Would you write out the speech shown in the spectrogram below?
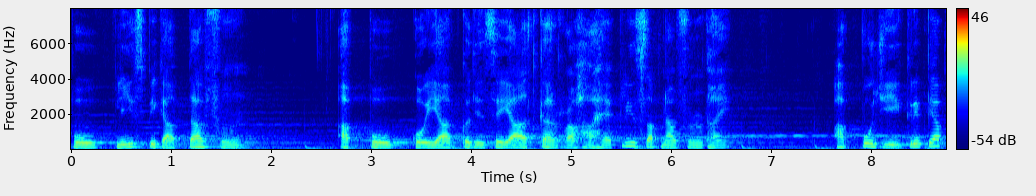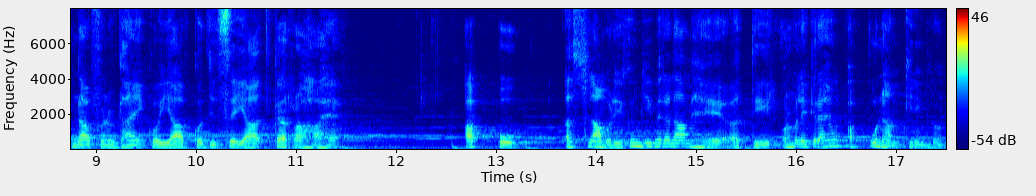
Appu please pick up the phone Appu कोई आपको दिल से याद कर रहा है प्लीज़ अपना फ़ोन उठाएँ. अप्पू जी, कृपया अपना फ़ोन उठाएँ, कोई आपको दिल से याद कर रहा है. अप्पू वालेकुम। जी, मेरा नाम है अतील और मैं लेकर आया हूँ अप्पू नाम की रिंगटोन।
